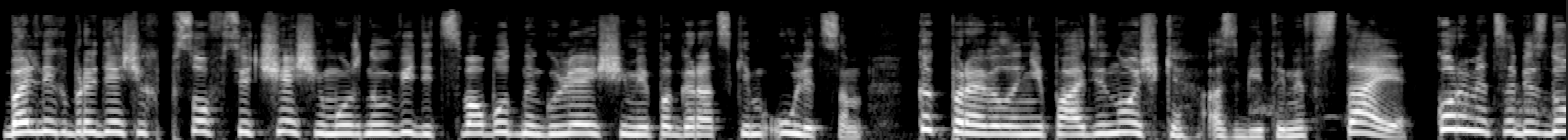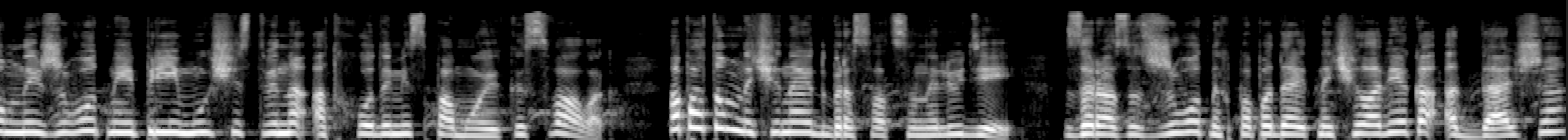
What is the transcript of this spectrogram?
Больных бродячих псов все чаще можно увидеть свободно гуляющими по городским улицам. Как правило, не поодиночке, а сбитыми в стаи. Кормятся бездомные животные преимущественно отходами с помоек и свалок. А потом начинают бросаться на людей. Зараза с животных попадает на человека, а дальше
